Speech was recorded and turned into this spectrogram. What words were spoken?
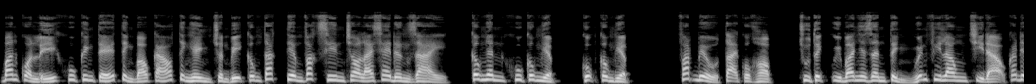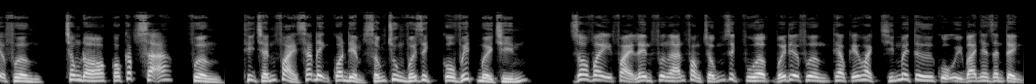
Ban quản lý khu kinh tế tỉnh báo cáo tình hình chuẩn bị công tác tiêm vaccine cho lái xe đường dài, công nhân khu công nghiệp, cụm công nghiệp. Phát biểu tại cuộc họp, Chủ tịch Ủy ban nhân dân tỉnh Nguyễn Phi Long chỉ đạo các địa phương, trong đó có cấp xã, phường, thị trấn phải xác định quan điểm sống chung với dịch COVID-19. Do vậy phải lên phương án phòng chống dịch phù hợp với địa phương theo kế hoạch 94 của Ủy ban nhân dân tỉnh.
